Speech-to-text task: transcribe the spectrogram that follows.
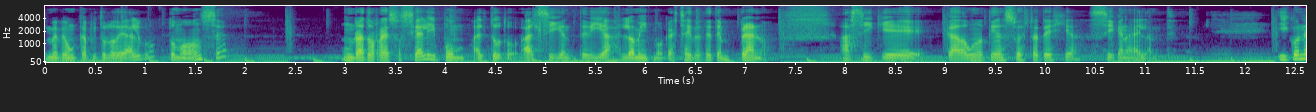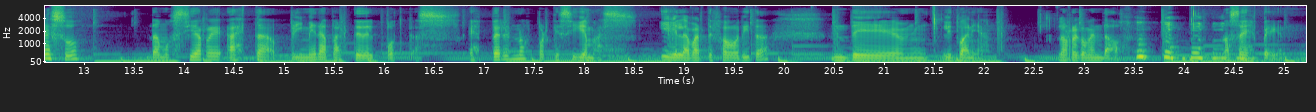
me veo un capítulo de algo, tomo 11, un rato redes sociales y pum, al tuto. Al siguiente día lo mismo, ¿cachai? Desde temprano. Así que cada uno tiene su estrategia, sigan adelante. Y con eso damos cierre a esta primera parte del podcast. Espérennos porque sigue más. Y la parte favorita de mm, Lituania. Los recomendados. No se despeguen.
